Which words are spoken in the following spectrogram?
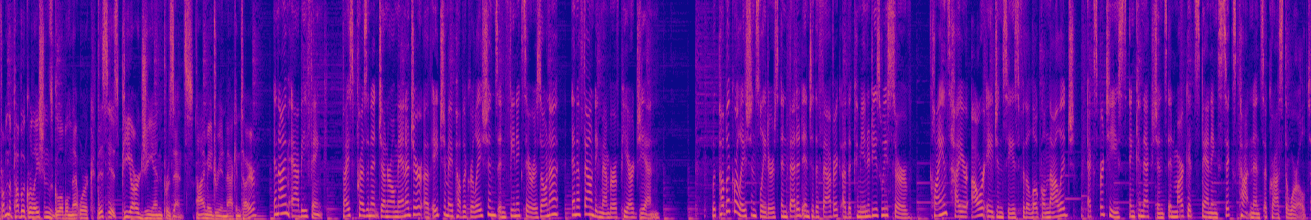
From the Public Relations Global Network, this is PRGN Presents. I'm Adrian McIntyre. And I'm Abbie Fink, Vice President General Manager of HMA Public Relations in Phoenix, Arizona, and a founding member of PRGN. With public relations leaders embedded into the fabric of the communities we serve, clients hire our agencies for the local knowledge, expertise, and connections in markets spanning six continents across the world.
